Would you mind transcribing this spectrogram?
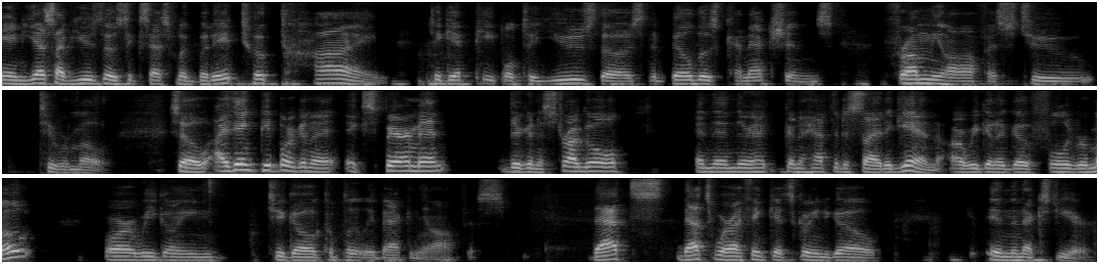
And yes, I've used those successfully, but it took time to get people to use those to build those connections from the office to to remote. So I think people are going to experiment, they're going to struggle, and then they're going to have to decide again are we going to go fully remote or are we going to go completely back in the office? That's that's where I think it's going to go in the next year.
